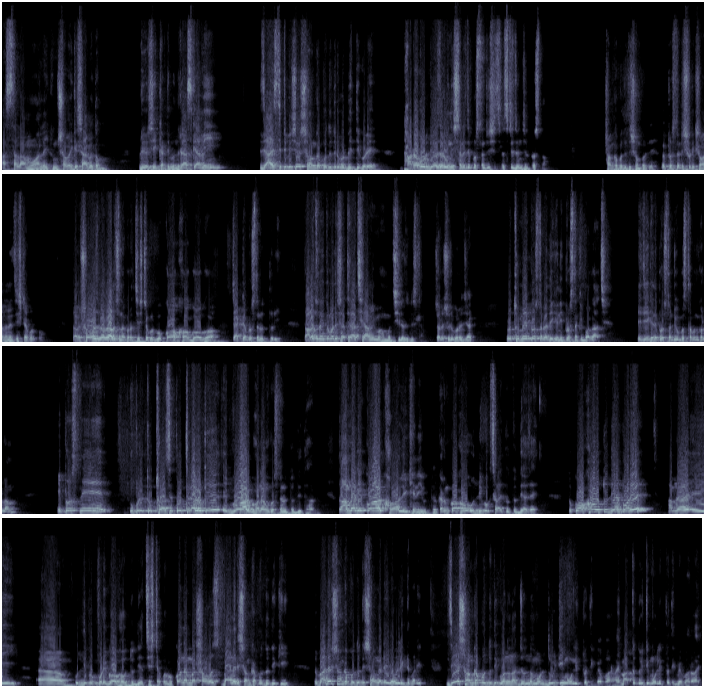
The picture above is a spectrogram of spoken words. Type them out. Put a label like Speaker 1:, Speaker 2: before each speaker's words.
Speaker 1: আসসালামু আলাইকুম, সবাইকে স্বাগতম। প্রিয় শিক্ষার্থী বন্ধুরা, আজকে আমি যে আইসিটি বিষয়ের সংখ্যা পদ্ধতির উপর ভিত্তি করে ঢাকা বোর্ড দুই সালে যে প্রশ্নটি এসেছিল, সৃজনশীল প্রশ্ন, সংখ্যা পদ্ধতি সম্পর্কে, ওই প্রশ্নটি সঠিক সমাধানের চেষ্টা করব। তো আমি সহজভাবে আলোচনা করার চেষ্টা করব, ক, খ, গ, ঘ, চারটা প্রশ্নের উত্তরই। তো আলোচনায় তোমাদের সাথে আছে আমি মোহাম্মদ সিরাজুল ইসলাম। চলো শুরু করা যাক। প্রথমে প্রশ্নটা দেখে নি প্রশ্ন কি বলা আছে? এই যে এখানে প্রশ্নটি উপস্থাপন করলাম এই প্রশ্নে উপরে তথ্য আছে। তথ্যের আলোকে গ আর ঘ নং প্রশ্নের উত্তর দিতে হবে। তো আমরা আগে ক আর খ লিখে নিই উত্তর, কারণ ক খ উদ্দীপক ছাড়াই উত্তর দেওয়া যায়। তো ক খ উত্তর দেওয়ার পরে আমরা এই উদ্দীপক পড়ে গ ঘ উত্তর দেওয়ার চেষ্টা করব। ক নাম্বার সহজ বাইনারি সংখ্যা পদ্ধতি কি? তো বাইনারি সংখ্যা পদ্ধতির সংজ্ঞাটা এইভাবে লিখতে পারি। যে সংখ্যা পদ্ধতি গণনার জন্য মোট দুইটি মৌলিক প্রতীক ব্যবহার হয়, মাত্র দুইটি মৌলিক প্রতীক ব্যবহার হয়,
